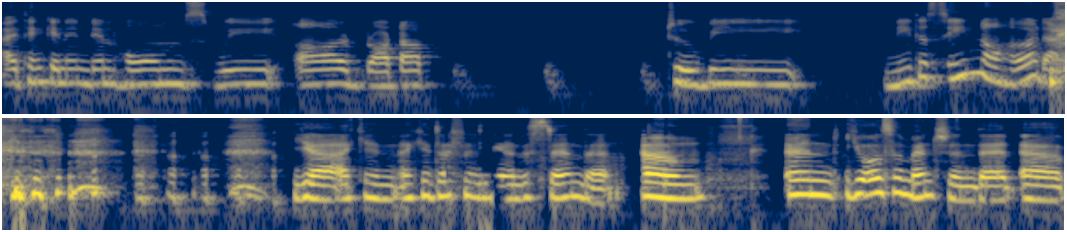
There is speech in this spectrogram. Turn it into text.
i think in indian homes we are brought up to be neither seen nor heard Yeah, I can I can definitely understand that. Um, and you also mentioned that uh,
